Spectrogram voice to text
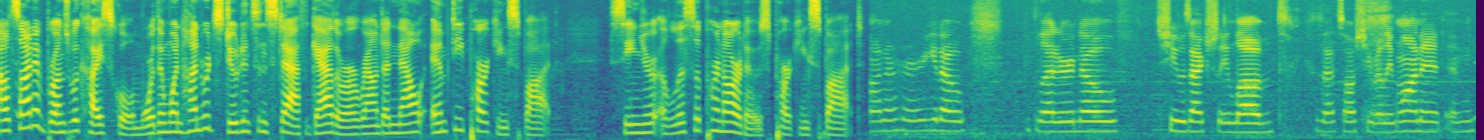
Outside of Brunswick High School, more than 100 students and staff gather around a now empty parking spot. Senior Alyssa Bernardo's parking spot. Honor her, you know, let her know she was actually loved because that's all she really wanted, and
